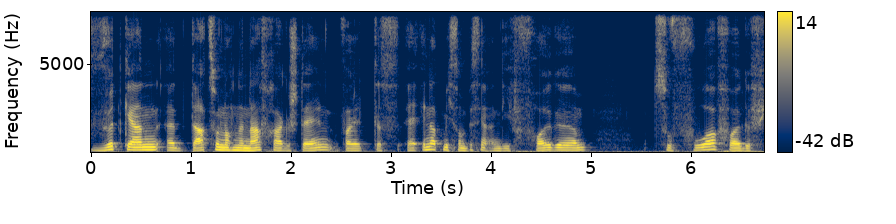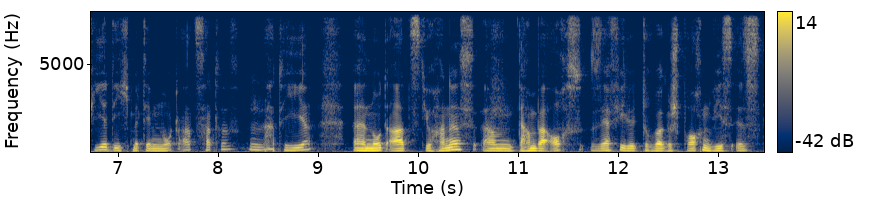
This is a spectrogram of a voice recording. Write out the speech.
würde gern äh, dazu noch eine Nachfrage stellen, weil das erinnert mich so ein bisschen an die Folge zuvor, Folge 4, die ich mit dem Notarzt hatte, mhm. hatte hier, äh, Notarzt Johannes. Ähm, da haben wir auch sehr viel drüber gesprochen, wie es ist,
